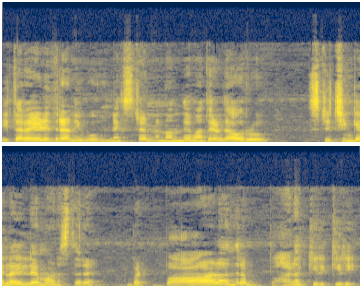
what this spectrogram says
ಈ ಥರ ಹೇಳಿದ್ರಾ ನೀವು? ನೆಕ್ಸ್ಟ್ ಟೈಮ್ ನಾನು ಒಂದೇ ಮಾತು ಹೇಳಿದೆ. ಅವರು ಸ್ಟಿಚಿಂಗೆಲ್ಲ ಇಲ್ಲೇ ಮಾಡಿಸ್ತಾರೆ. ಬಟ್ ಭಾಳ ಅಂದರೆ ಭಾಳ ಕಿರಿಕಿರಿ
